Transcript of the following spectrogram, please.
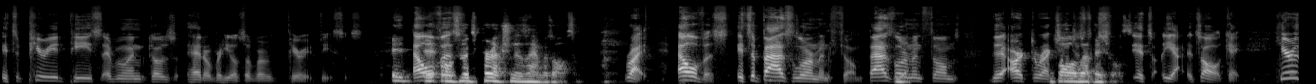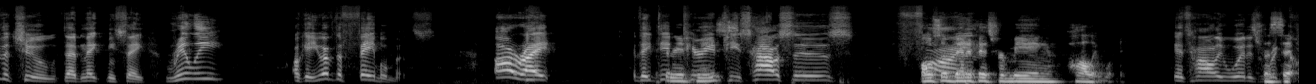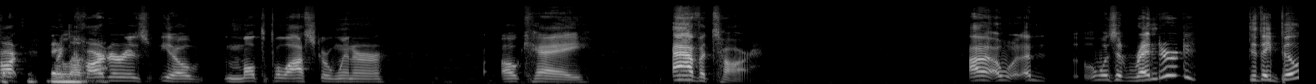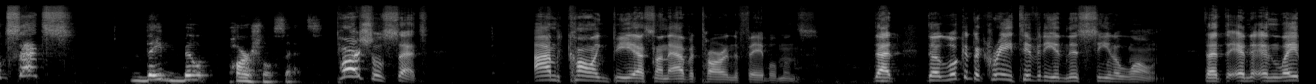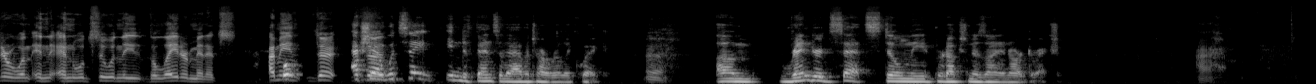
it's a period piece. Everyone goes head over heels over period pieces. It, it- Elvis- also, its production design was awesome. Right. Elvis, it's a Baz Luhrmann film. Baz Yeah. Luhrmann films, the art direction. It's all about visuals. It's yeah, it's all okay. Here are the two that make me say, really? Okay, you have the Fabelmans. All right. They did period, Period piece. piece. houses. Also benefits from being Hollywood. It's Hollywood. It's Rick, Specific. Car- they Rick love that. Carter is, you know, multiple Oscar winner. Okay. Avatar. Uh, uh, was it rendered? Did they build sets? They built partial sets. Partial sets. I'm calling BS on Avatar and the Fabelmans. That the look at the creativity in this scene alone. That and and later when and, and we'll do in the the later minutes. I mean, Well, the Actually, I would say in defense of Avatar, really quick, uh, um, rendered sets still need production design and art direction. ah,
